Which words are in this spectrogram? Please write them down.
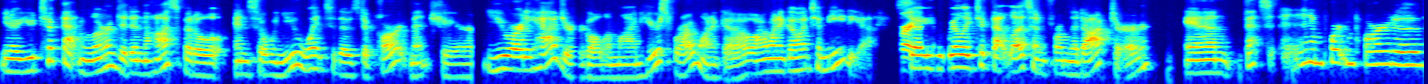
you know, you took that and learned it in the hospital. And so when you went to those department chair, you already had your goal in mind. Here's where I want to go. I want to go into media. Right. So you really took that lesson from the doctor. And that's an important part of,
